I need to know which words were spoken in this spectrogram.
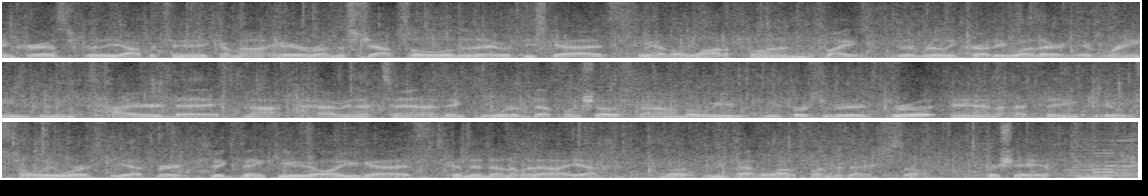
And Chris for the opportunity to come out here, run this job solo today with these guys. We had a lot of fun despite the really cruddy weather. It rained the entire day. Not having that tent, I think, would have definitely shut us down, but we, we persevered through it, and I think it was totally worth the effort. Big thank you to all you guys. Couldn't have done it without you, but we've had a lot of fun today, so appreciate it.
